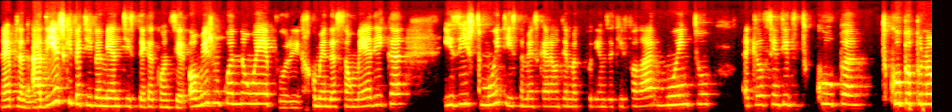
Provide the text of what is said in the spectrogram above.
né? portanto, há dias que efetivamente isso tem que acontecer, ou mesmo quando não é por recomendação médica, existe muito, e isso também se calhar é um tema que podíamos aqui falar, muito aquele sentido de culpa, de culpa por não,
